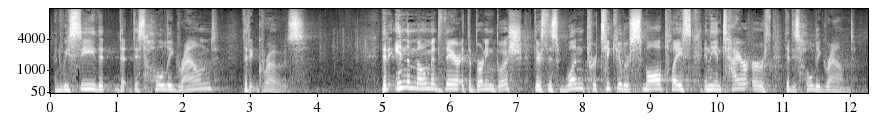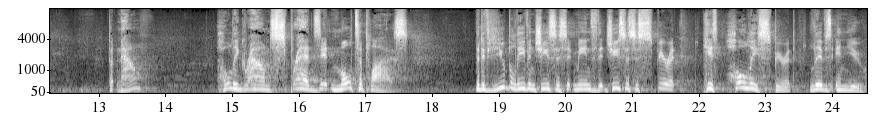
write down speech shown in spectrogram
And we see that, that this holy ground that it grows. That in the moment there at the burning bush, there's this one particular small place in the entire earth that is holy ground. But now, holy ground spreads, it multiplies. That if you believe in Jesus, it means that Jesus' Spirit, His Holy Spirit, lives in you.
